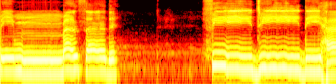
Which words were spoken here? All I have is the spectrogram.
মিম মাসাদে في جيدها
